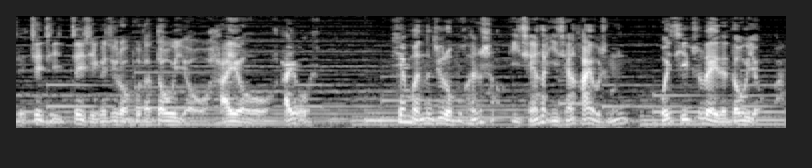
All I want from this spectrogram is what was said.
这这几这几个俱乐部的都有，还有还有天门的俱乐部很少，以前以前还有什么围棋之类的都有吧，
